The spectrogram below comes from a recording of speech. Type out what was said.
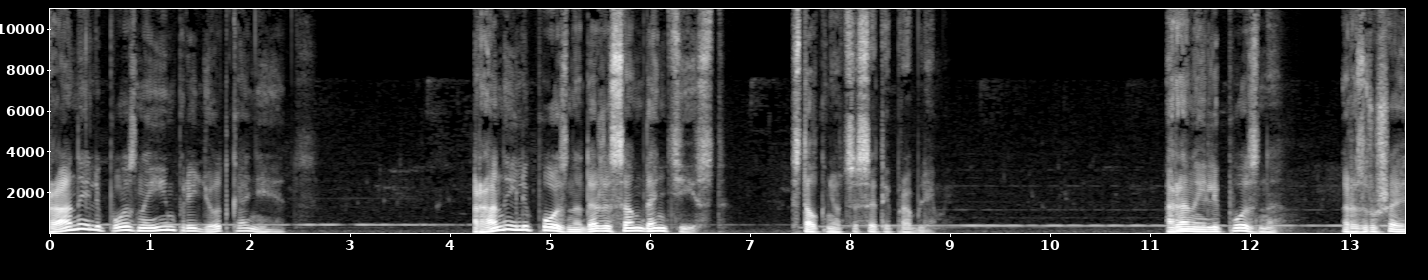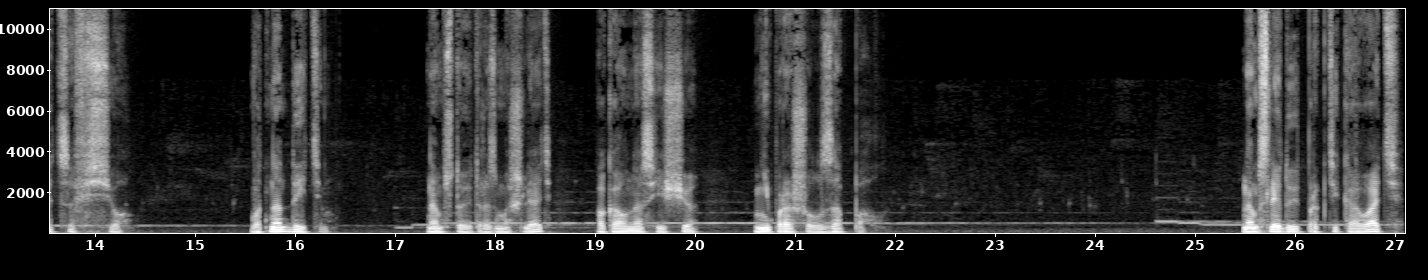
Рано или поздно им придет конец. Рано или поздно даже сам дантист столкнется с этой проблемой. Рано или поздно разрушается все. Вот над этим нам стоит размышлять, пока у нас еще не прошел запал. Нам следует практиковать,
